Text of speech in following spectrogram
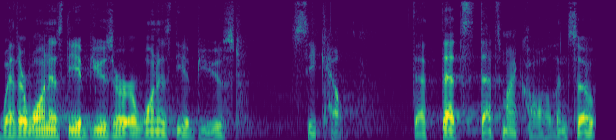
whether one is the abuser or one is the abused, seek help. That, that's, that's my call. And so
